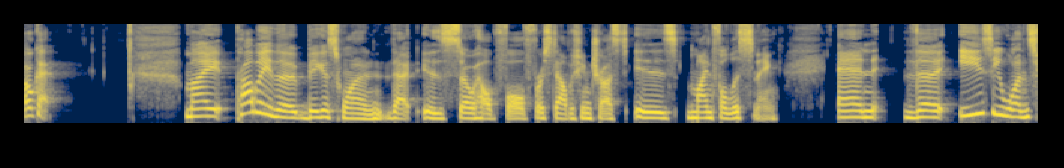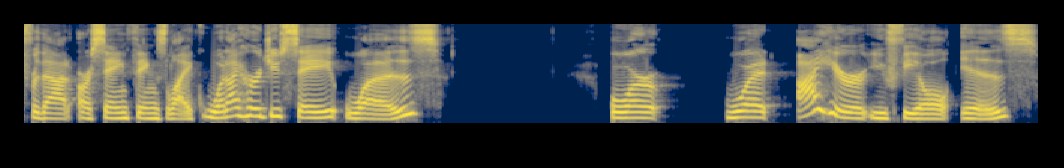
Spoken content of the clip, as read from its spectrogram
okay. My probably the biggest one that is so helpful for establishing trust is mindful listening. And the easy ones for that are saying things like, What I heard you say was, or what I hear you feel is.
